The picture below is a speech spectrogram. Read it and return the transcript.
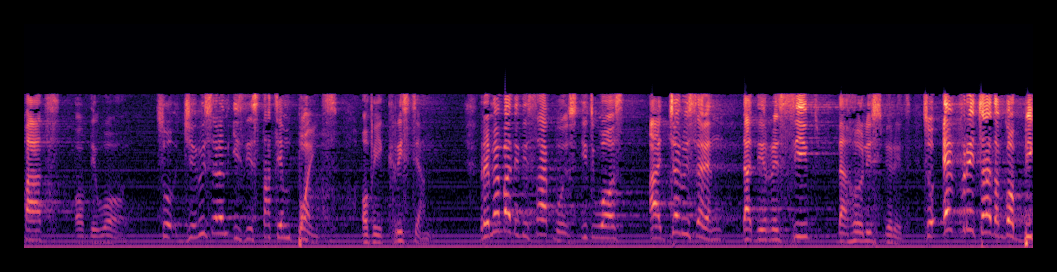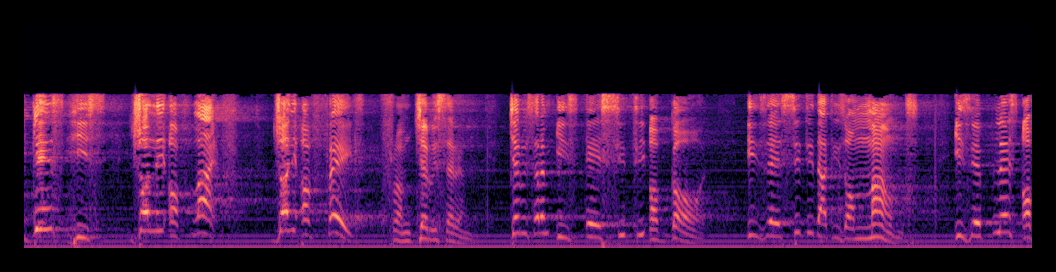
parts of the world. So Jerusalem is the starting point of a Christian. Remember the disciples, it was at Jerusalem that they received the Holy Spirit. So every child of God begins his journey of life, journey of faith from Jerusalem. Jerusalem is a city of God. Is a city that is on mount. Is a place of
